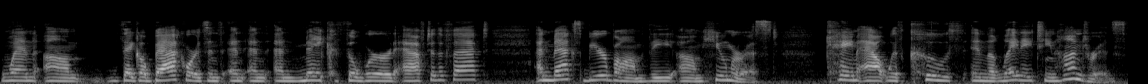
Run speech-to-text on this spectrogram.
when um, they go backwards and, and, and, and make the word after the fact. And Max Beerbohm, the um, humorist, came out with couth in the late 1800s.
